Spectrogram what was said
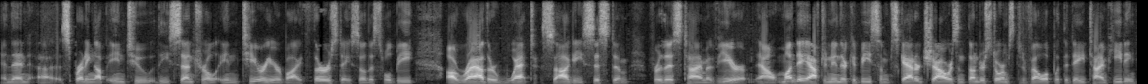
and then uh, spreading up into the central interior by Thursday. So this will be a rather wet, soggy system for this time of year. Now, Monday afternoon, there could be some scattered showers and thunderstorms to develop with the daytime heating.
